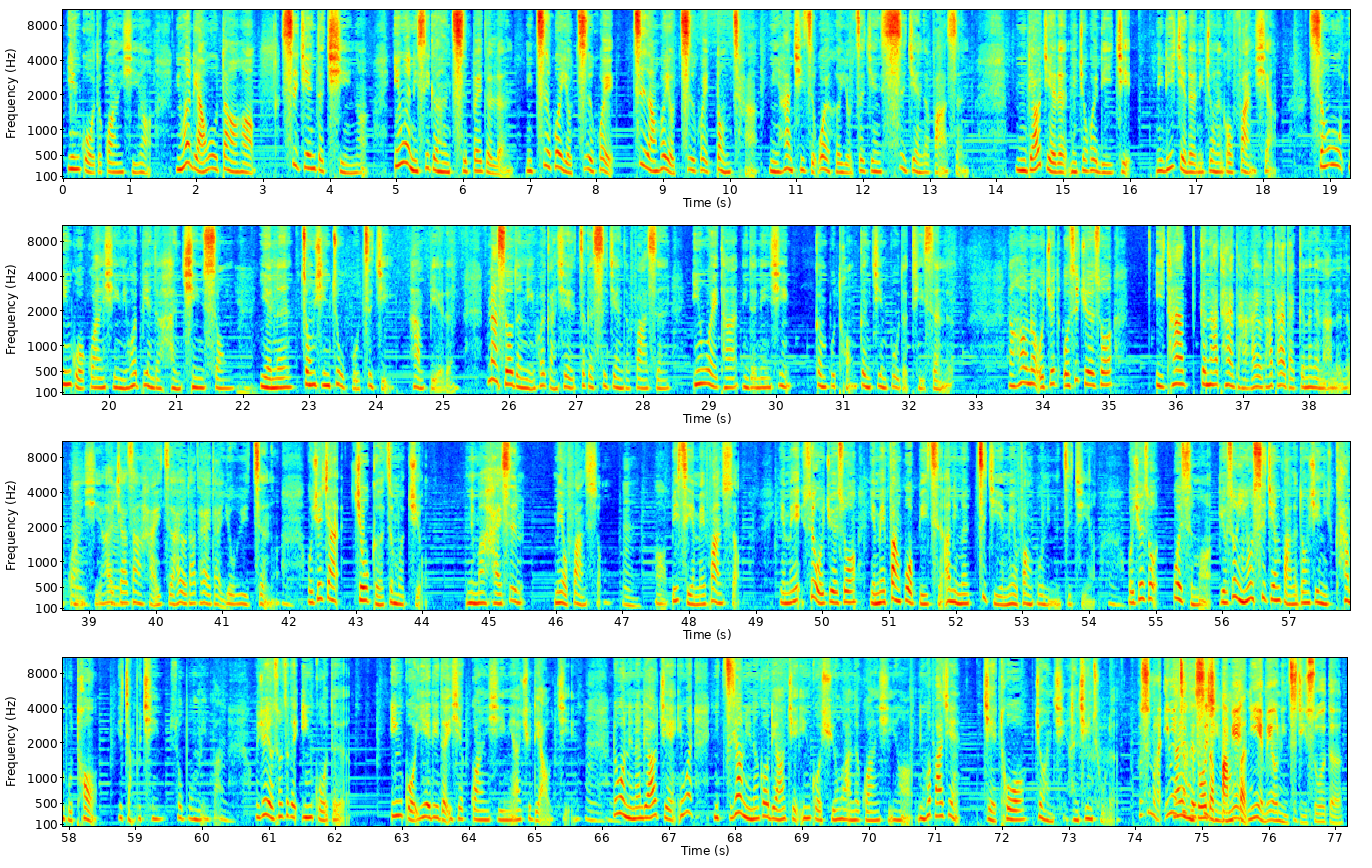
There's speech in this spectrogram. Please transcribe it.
因果的关系哦。你会了悟到哈，世间的情呢。因为你是一个很慈悲的人，你智慧有智慧，自然会有智慧洞察你和妻子为何有这件事件的发生。你了解了，你就会理解；你理解了，你就能够放下。生物因果关系，你会变得很轻松，也能衷心祝福自己和别人。那时候的你会感谢这个事件的发生，因为它你的灵性更不同、更进步的提升了。然后呢，我觉得我是觉得说。以他跟他太太，还有他太太跟那个男人的关系，嗯、还有加上孩子，嗯、还有他太太忧郁症，嗯、我觉得这样纠葛这么久，你们还是没有放手，嗯，哦，彼此也没放手，也没，所以我觉得说也没放过彼此啊，你们自己也没有放过你们自己啊，嗯，我觉得说为什么有时候你用世间法的东西你看不透，也讲不清，说不明白，嗯、我觉得有时候这个因果的。因果业力的一些关系，你要去了解。嗯，如果你能了解，因为你只要你能够了解因果循环的关系，哈，你会发现解脱就很清很清楚了。不是嘛？因为这个事情里面，你也没有你自己说的，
